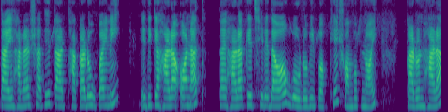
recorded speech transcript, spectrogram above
তাই হারার সাথে তার থাকারও উপায় নেই। এদিকে হারা অনাথ, তাই হারাকে ছেড়ে দেওয়াও গৌরবীর পক্ষে সম্ভব নয়। কারণ হারা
